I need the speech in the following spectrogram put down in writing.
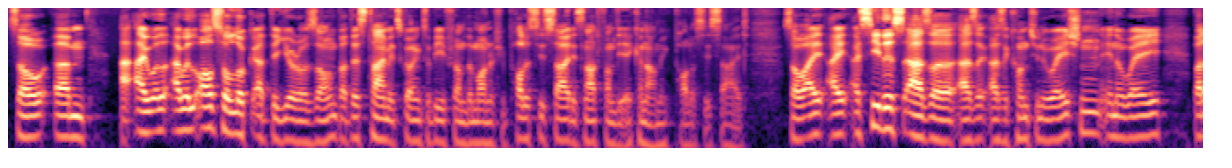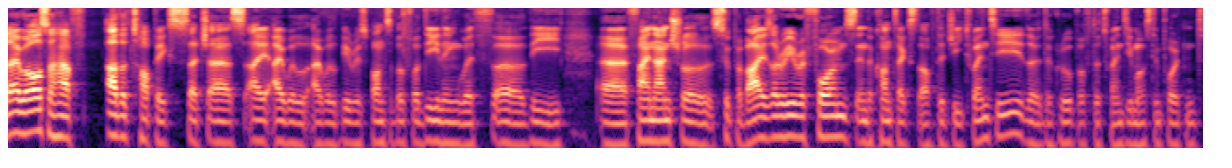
So um, I will I will also look at the eurozone, but this time it's going to be from the monetary policy side. It's not from the economic policy side. So I, I, I see this as a, as a as a continuation in a way, but I will also have other topics such as I, I will I will be responsible for dealing with uh, the uh, financial supervisory reforms in the context of the G20, the, the group of the 20 most important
